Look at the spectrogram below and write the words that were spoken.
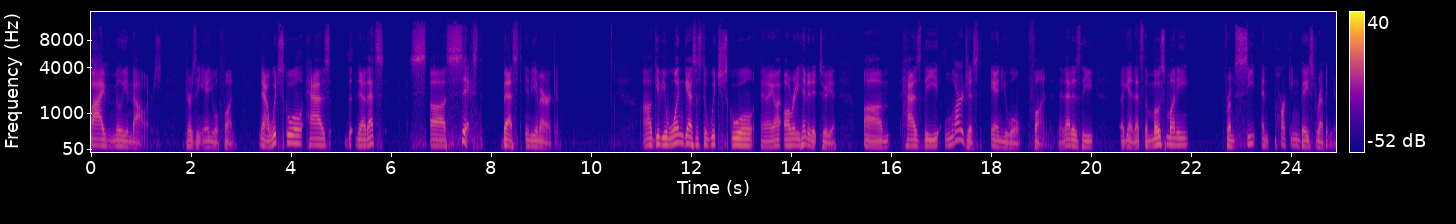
$5 million in terms of the annual fund. Now, which school has, the, now that's uh, sixth best in the American. I'll give you one guess as to which school, and I already hinted it to you, um, has the largest annual fund. And that is the, again, that's the most money from seat and parking based revenue.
